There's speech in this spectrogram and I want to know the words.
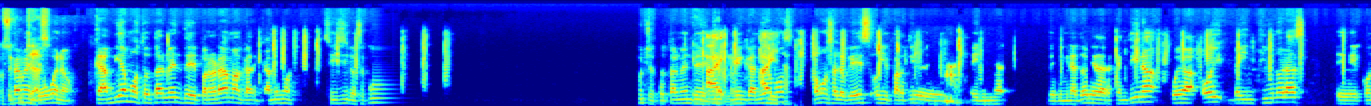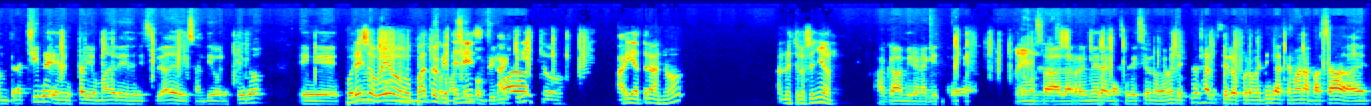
Exactamente, bueno, cambiamos totalmente de panorama, cambiamos, sí, sí, los escucho totalmente, bien cambiamos. Vamos a lo que es hoy el partido de, eliminatorias de Argentina. Juega hoy 21 horas eh, contra Chile en el Estadio Madre de Ciudades de Santiago del Estero. Eh, Por eso veo, Pato, que tenés a Cristo ahí atrás, ¿no? A nuestro Señor. Acá, miren, aquí tenemos a la remera de la selección, obviamente. Yo ya se los prometí la semana pasada, ¿eh?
